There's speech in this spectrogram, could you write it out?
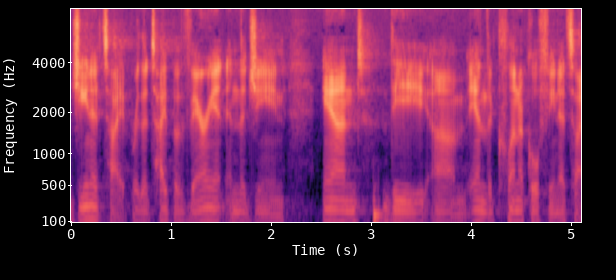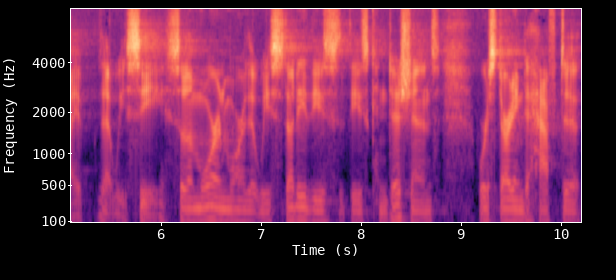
genotype or the type of variant in the gene and the um, and the clinical phenotype that we see. So the more and more that we study these these conditions, we're starting to have to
